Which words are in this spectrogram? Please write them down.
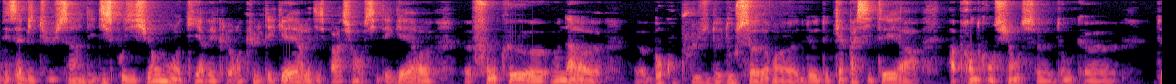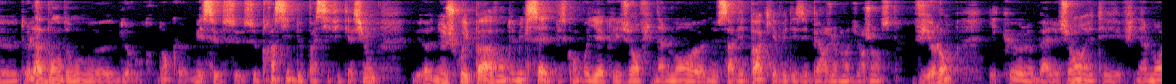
des habitus, hein, des dispositions qui, avec le recul des guerres, la disparition aussi des guerres, font que on a euh, beaucoup plus de douceur, euh, de, capacité à, prendre conscience euh, donc de, l'abandon de l'autre. Donc, mais ce, principe de pacification ne jouait pas avant 2007, puisqu'on voyait que les gens finalement ne savaient pas qu'il y avait des hébergements d'urgence violents et que bah, les gens étaient finalement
